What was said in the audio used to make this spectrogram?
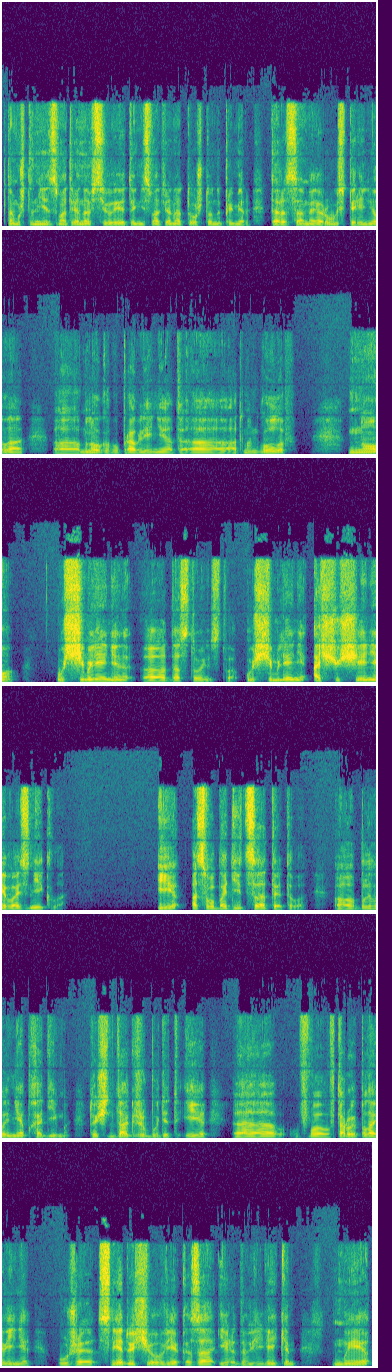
потому что, несмотря на все это, несмотря на то, что, например, та же самая Русь переняла много в управлении от, э, от монголов, но ущемление э, достоинства, ущемление ощущения возникло. И освободиться от этого было необходимо. Точно так же будет и во второй половине уже следующего века за Иродом Великим – мы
